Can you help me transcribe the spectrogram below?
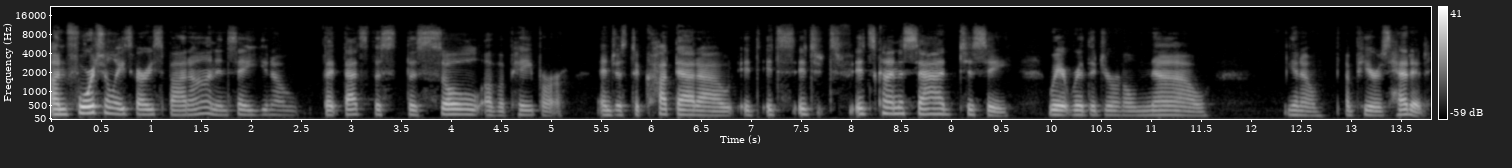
Unfortunately, it's very spot on, and say you know that that's the the soul of a paper, and just to cut that out, it, it's it's it's, it's kind of sad to see where where the journal now, you know, appears headed.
